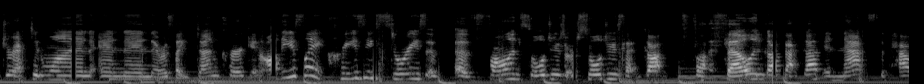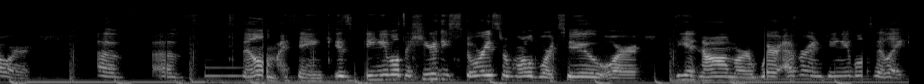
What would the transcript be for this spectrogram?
directed one, and then there was like Dunkirk, and all these like crazy stories of, of fallen soldiers or soldiers that got fell and got back up, and that's the power of of film. I think is being able to hear these stories from World War II or Vietnam or wherever, and being able to like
